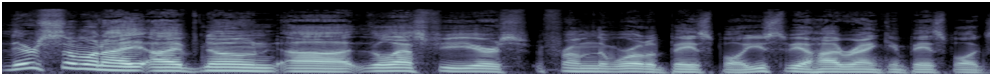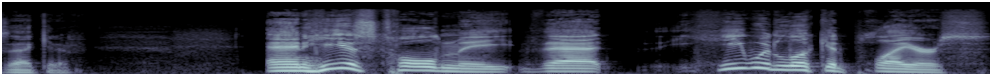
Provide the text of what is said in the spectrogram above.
there's someone I, I've known uh, the last few years from the world of baseball. Used to be a high-ranking baseball executive, and he has told me that he would look at players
